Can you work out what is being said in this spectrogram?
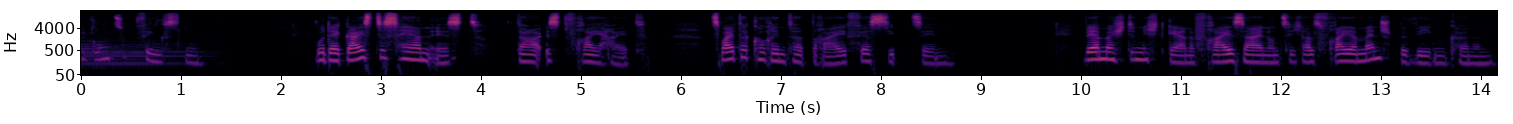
Ermutigung zu Pfingsten. Wo der Geist des Herrn ist, da ist Freiheit. 2. Korinther 3, Vers 17. Wer möchte nicht gerne frei sein und sich als freier Mensch bewegen können?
